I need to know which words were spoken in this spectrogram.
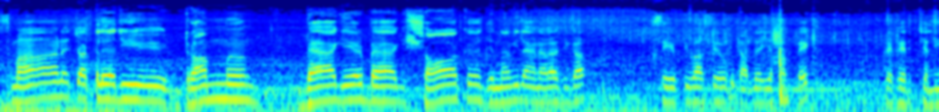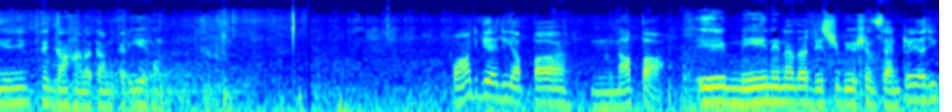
ਸਮਾਨ ਚੱਕ ਲਿਆ ਜੀ, ਡਰਮ, ਬੈਗ 에ਅਰ ਬੈਗ, ਸ਼ੌਕ, ਜਿੰਨਾ ਵੀ ਲੈਣ ਵਾਲਾ ਸੀਗਾ। ਸੇਫਟੀ ਵਾਸਤੇ ਉਹ ਕਰ ਲਿਆ ਜੀ ਆਪਾਂ ਪਿਕ। ਤੇ ਫਿਰ ਚੱਲੀਏ ਜੀ, ਤੇ ਗਾਹਾਂ ਵਾਲਾ ਕੰਮ ਕਰੀਏ ਹੁਣ। ਪਹੁੰਚ ਗਿਆ ਜੀ ਆਪਾਂ ਨਾਪਾ। ਇਹ ਮੇਨ ਇਹਨਾਂ ਦਾ ਡਿਸਟ੍ਰੀਬਿਊਸ਼ਨ ਸੈਂਟਰ ਹੈ ਜੀ।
